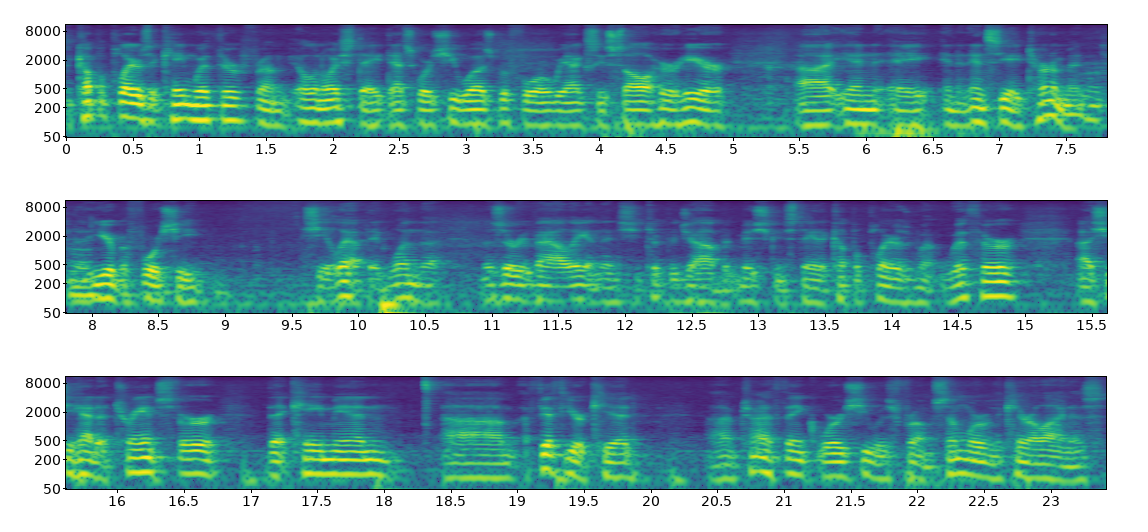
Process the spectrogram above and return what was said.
a couple players that came with her from Illinois State. That's where she was before. We actually saw her here uh, in a in an NCAA tournament mm-hmm. the year before she she left. They'd won the Missouri Valley, and then she took the job at Michigan State. A couple players went with her. Uh, she had a transfer that came in, um, a fifth year kid. I'm trying to think where she was from, somewhere in the Carolinas.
